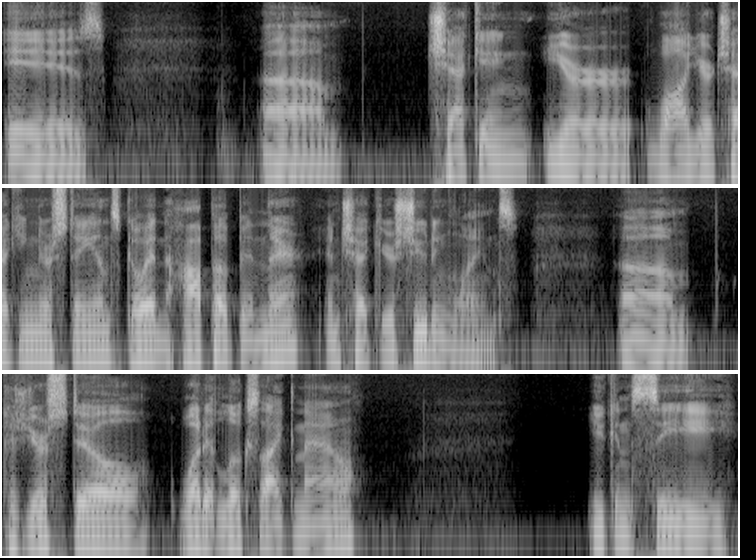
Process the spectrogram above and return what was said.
is um, checking your while you're checking your stands. Go ahead and hop up in there and check your shooting lanes because you're still what it looks like now. You can see,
